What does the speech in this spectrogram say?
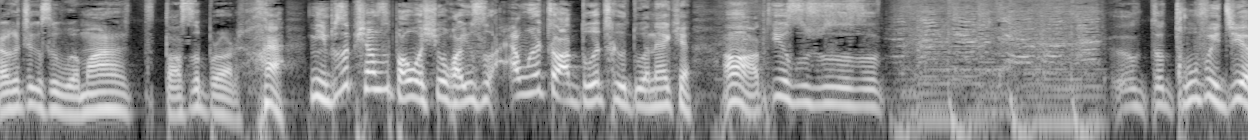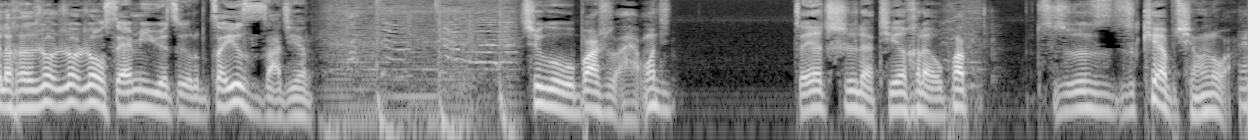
然后这个时候，我妈当时不让了，嗨，你不是平时把我笑话，又是哎我长多丑多难看啊，又是说是是，呃，这土匪见了还绕绕绕三米远走了，这又是咋见了？结果我爸说，哎，问题咱也吃了，天黑了，我怕是是看不清了哇，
